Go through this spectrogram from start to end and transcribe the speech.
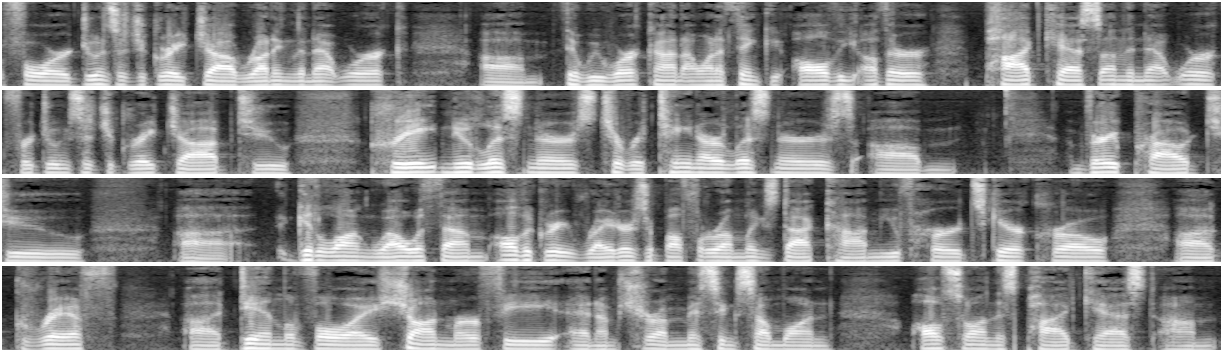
for doing such a great job running the network um, that we work on. I want to thank all the other podcasts on the network for doing such a great job to create new listeners, to retain our listeners. Um, I'm very proud to uh, get along well with them. All the great writers at BuffaloRumblings.com. You've heard Scarecrow, uh, Griff, uh, Dan Lavoie, Sean Murphy, and I'm sure I'm missing someone also on this podcast. Um,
